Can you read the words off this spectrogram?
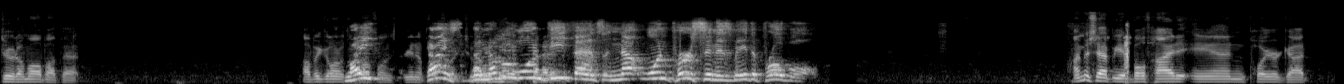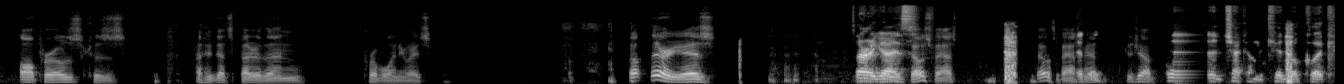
Dude, I'm all about that. I'll be going with Right? the Buffalo and staying up Guys, for the number weeks. one defense and not one person has made the Pro Bowl. I'm just happy that both Hyde and Poyer got all pros because I think that's better than Pro Bowl, anyways. Oh, there he is. Sorry, guys. That was fast. That was fast, man. Good job. Uh, Check on the kid real quick.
